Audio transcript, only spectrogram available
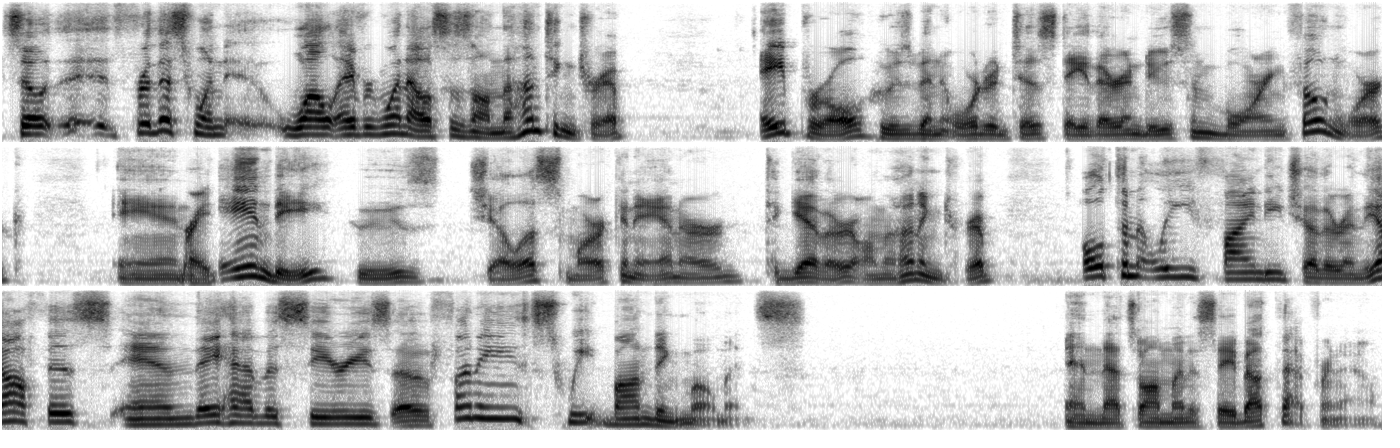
So uh, for this one, while everyone else is on the hunting trip, April, who's been ordered to stay there and do some boring phone work, and Right. Andy, who's jealous, Mark and Ann are together on the hunting trip, ultimately find each other in the office and they have a series of funny, sweet bonding moments. And that's all I'm going to say about that for now.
